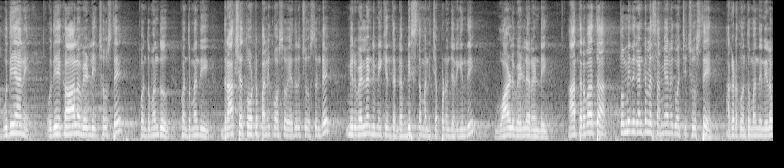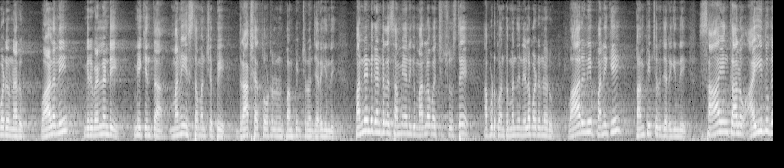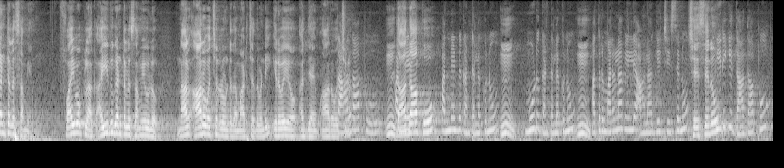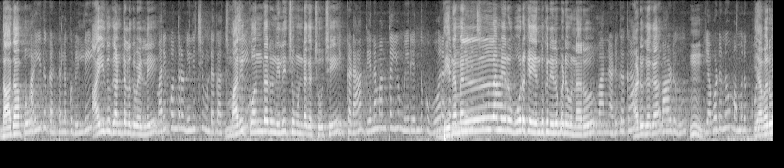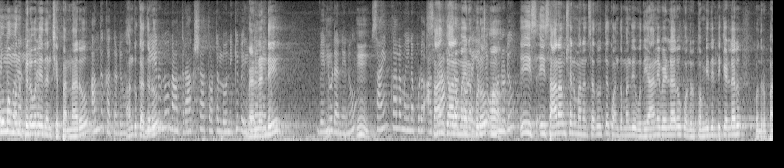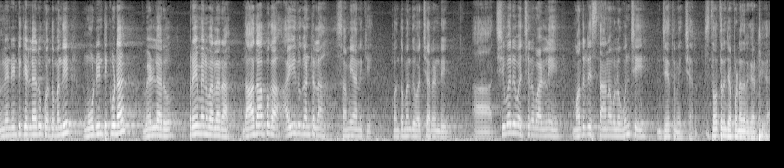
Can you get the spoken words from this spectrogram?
ఉదయాన్నే ఉదయకాలం వెళ్ళి చూస్తే కొంతమంది కొంతమంది ద్రాక్ష తోట పని కోసం ఎదురు చూస్తుంటే మీరు వెళ్ళండి మీకు ఇంత డబ్బిస్తామని చెప్పడం జరిగింది. వాళ్ళు వెళ్ళారండి. ఆ తర్వాత తొమ్మిది గంటల సమయానికి వచ్చి చూస్తే అక్కడ కొంతమంది నిలబడి ఉన్నారు. వాళ్ళని మీరు వెళ్ళండి మీకు ఇంత మనీ ఇస్తామని చెప్పి ద్రాక్ష తోటలను పంపించడం జరిగింది. పన్నెండు గంటల సమయానికి మరల వచ్చి చూస్తే అప్పుడు కొంతమంది నిలబడి ఉన్నారు. వారిని పనికి పంపించడం జరిగింది. సాయంకాలం ఐదు గంటల సమయం ఫైవ్ ఓ క్లాక్ ఐదు గంటల సమయంలో నాలుగు ఆరో వచనంలో ఉంటుంది ఆ మాట చదవండి. ఇరవయో అధ్యాయం ఆరో వచనం. దాదాపు దాదాపు పన్నెండు గంటలకును మూడు గంటలకును. అతడు మరలా వెళ్ళి అలాగే చేసెను. చేసెను. తిరిగి దాదాపు దాదాపు ఐదు గంటలకు వెళ్ళి ఐదు గంటలకు వెళ్ళి మరికొందరు నిలిచి ఉండగా మరికొందరు నిలిచి ఉండగా చూచి ఇక్కడ దినమంతయు మీరెందుకు ఊర దినమెల్లా మీరు ఊరకే ఎందుకు నిలబడి ఉన్నారు? వాడిని అడుగగా అడుగగా వాడు ఎవడును మమ్మను ఎవరు మమ్మల్ని పెట్టుకొనలేదని. పిలవలేదని చెప్పి అన్నారు అందుకతడు అందుకతడు మీరును నా ద్రాక్ష తోటలోనికి వెళ్ళండి. ఉమ్. సాయంకాలం అయినప్పుడు సాయంకాలం అయినప్పుడు ఈ ఈ సారాంశాన్ని మనం చదివితే కొంతమంది ఉదయాన్నే వెళ్ళారు కొందరు తొమ్మిదింటికి వెళ్ళారు కొందరు పన్నెండింటికి వెళ్ళారు కొంతమంది మూడింటికి కూడా వెళ్ళారు. ప్రేమైన వల్లరా దాదాపుగా ఐదు గంటల సమయానికి కొంతమంది వచ్చారండి. ఆ చివరి వచ్చిన వాళ్ళని మొదటి స్థానంలో ఉంచి జీతం ఇచ్చారు. స్తోత్రం చెప్పండి అందరు గట్టిగా.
